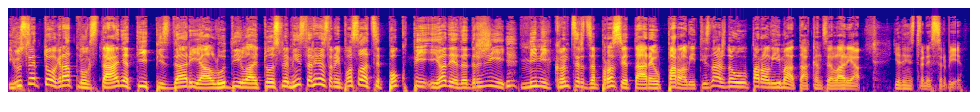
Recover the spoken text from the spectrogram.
I usred tog ratnog stanja ti pizdarija, ludila i to sve, ministar inostranih poslova se pokupi i ode da drži mini koncert za prosvjetare u Parali. Ti znaš da u Parali ima ta kancelarija jedinstvene Srbije.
